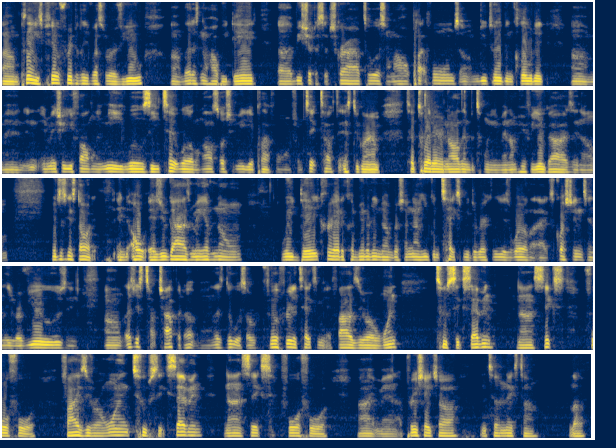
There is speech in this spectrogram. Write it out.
Um, please feel free to leave us a review. Um, let us know how we did. Uh, be sure to subscribe to us on all platforms, um, YouTube included. Um, and, and, and make sure you're following me, Will Zee Tidwell, on all social media platforms from TikTok to Instagram to Twitter and all in between. Man, I'm here for you guys, and um, we're just getting started. And oh, as you guys may have known, we did create a community number, so now you can text me directly as well and ask questions and leave reviews. And um, let's just t- chop it up, man. Let's do it. So feel free to text me at 501 267 9644. 501 267 9644. All right, man. I appreciate y'all. Until next time. Love.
